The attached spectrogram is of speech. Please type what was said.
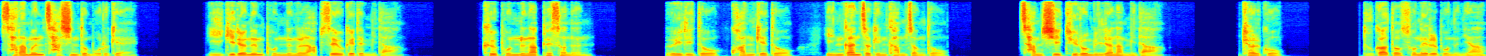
사람은 자신도 모르게 이기려는 본능을 앞세우게 됩니다. 그 본능 앞에서는 의리도 관계도 인간적인 감정도 잠시 뒤로 밀려납니다. 결국 누가 더 손해를 보느냐,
